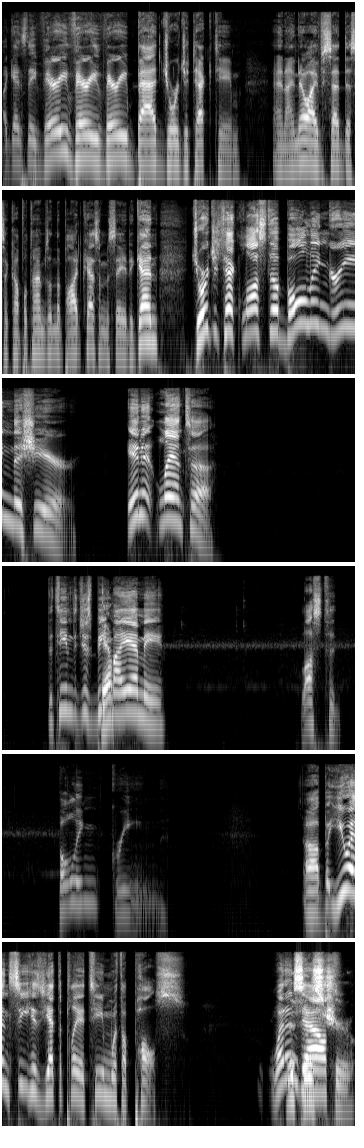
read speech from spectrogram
against a very very very bad Georgia Tech team. And I know I've said this a couple times on the podcast. I'm gonna say it again. Georgia Tech lost to Bowling Green this year in Atlanta. The team that just beat Yeah. Miami lost to Bowling Green. Uh, but UNC has yet to play a team with a pulse. When in This doubt, is true.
